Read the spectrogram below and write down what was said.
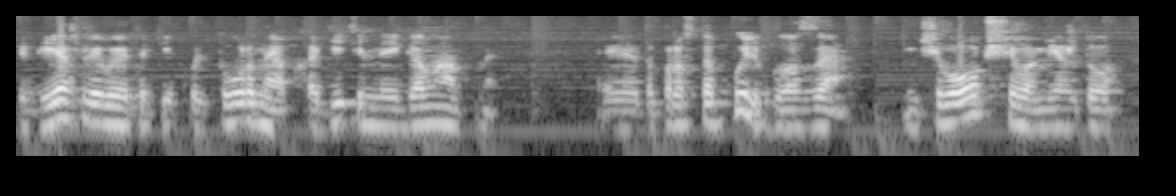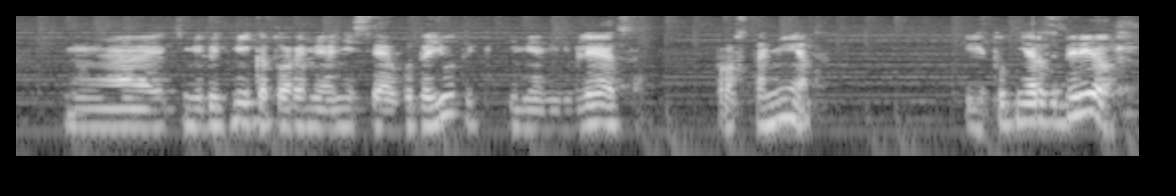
вежливые, такие культурные, обходительные и галантные. Это просто пыль в глаза – ничего общего между этими людьми, которыми они себя выдают и какими они являются, просто нет. И тут не разберешь.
